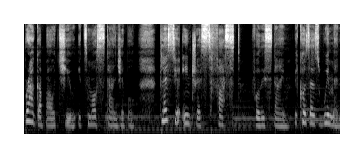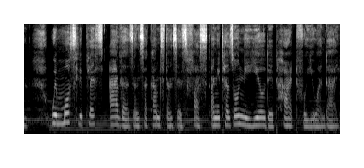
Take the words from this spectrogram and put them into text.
Brag about you, it's most tangible. Place your interests first for this time because as women, we mostly place others and circumstances first, and it has only yielded hurt for you and I.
